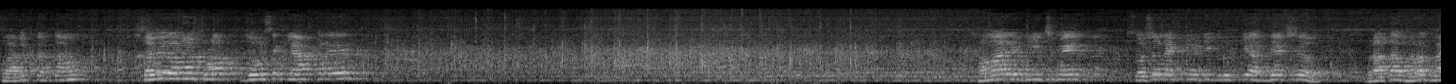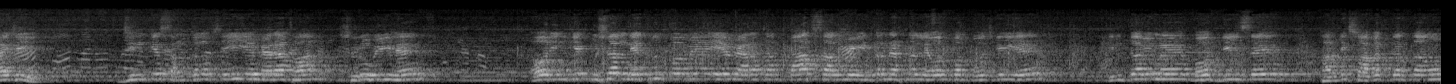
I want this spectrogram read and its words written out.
स्वागत करता हूँ। सभी रनर थोड़ा ज़ोर से क्लैप करें। हमारे बीच में सोशल एक्टिविटी ग्रुप के अध्यक्ष भ्राता भरत भाई जी जिनके संकल्प से ही ये मैराथन शुरू हुई है और इनके कुशल नेतृत्व में ये मैराथन पाँच साल में इंटरनेशनल लेवल पर पहुँच गई है। इनका भी मैं बहुत दिल से हार्दिक स्वागत करता हूँ,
